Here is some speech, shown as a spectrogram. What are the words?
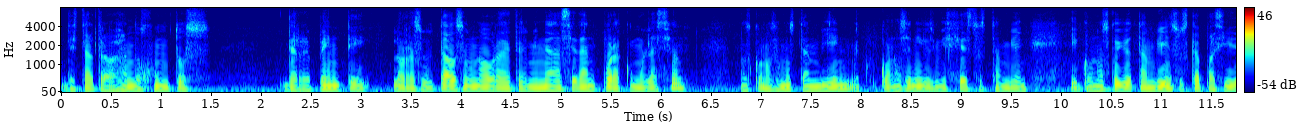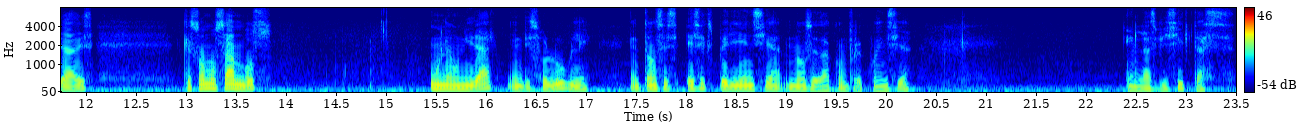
de estar trabajando juntos, de repente los resultados en una obra determinada se dan por acumulación. Nos conocemos también, me conocen ellos mis gestos también, y conozco yo también sus capacidades, que somos ambos una unidad indisoluble entonces, esa experiencia no se da con frecuencia en las visitas,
